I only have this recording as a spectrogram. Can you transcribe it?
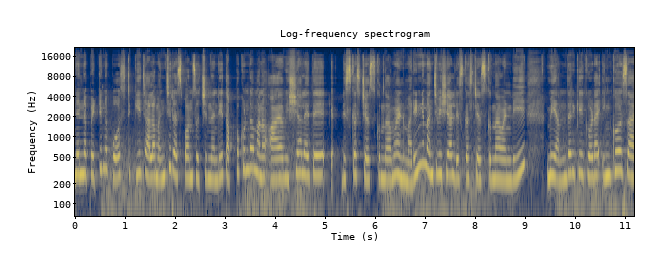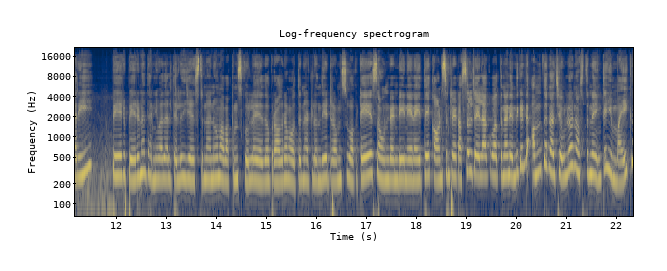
నిన్న పెట్టిన పోస్ట్కి చాలా మంచి రెస్పాన్స్ వచ్చిందండి. తప్పకుండా మనం ఆ విషయాలైతే డిస్కస్ చేసుకుందాము. అండ్ మరిన్ని మంచి విషయాలు డిస్కస్ చేసుకుందామండి. మీ అందరికీ కూడా ఇంకోసారి పేరు పేరున ధన్యవాదాలు తెలియజేస్తున్నాను. మా పక్కన స్కూల్లో ఏదో ప్రోగ్రామ్ అవుతున్నట్లుంది. డ్రమ్స్ ఒకటే సౌండ్ అండి. నేనైతే కాన్సన్ట్రేట్ అస్సలు చేయలేకపోతున్నాను. ఎందుకంటే అంత నా చెవిలోనే వస్తున్నాయి. ఇంకా ఈ మైక్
